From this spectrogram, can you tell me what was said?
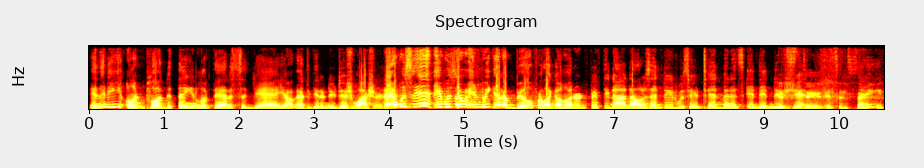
and then he unplugged the thing and looked at it and said, yeah, y'all got to get a new dishwasher. That was it. It was over. And we got a bill for like $159. That dude was here 10 minutes and didn't do It's- shit. Dude, it's insane.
